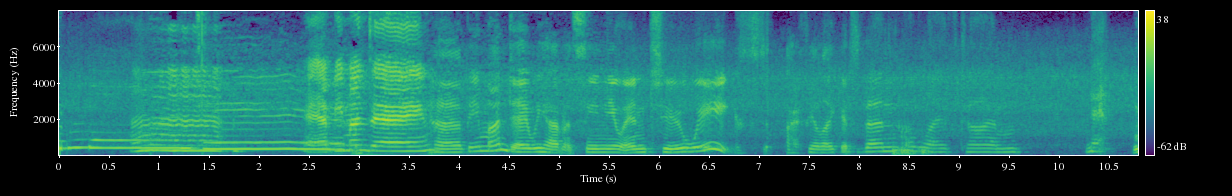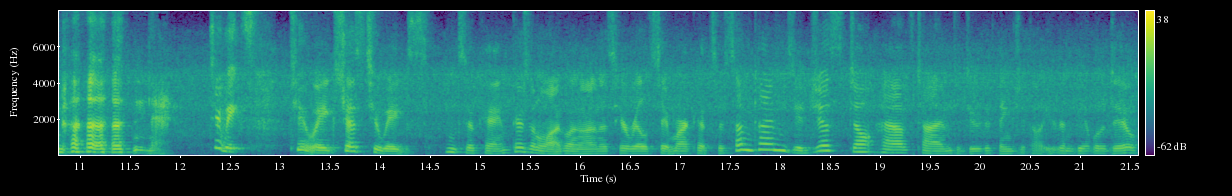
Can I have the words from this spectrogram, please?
Good mm-hmm. morning. Happy Monday. Happy Monday. We haven't seen you in two weeks. I feel like it's been a lifetime. Nah, nah. two weeks. Two weeks, just two weeks. It's okay. There's been a lot going on in this here real estate market, so sometimes you just don't have time to do the things you thought you were going to be able to do.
